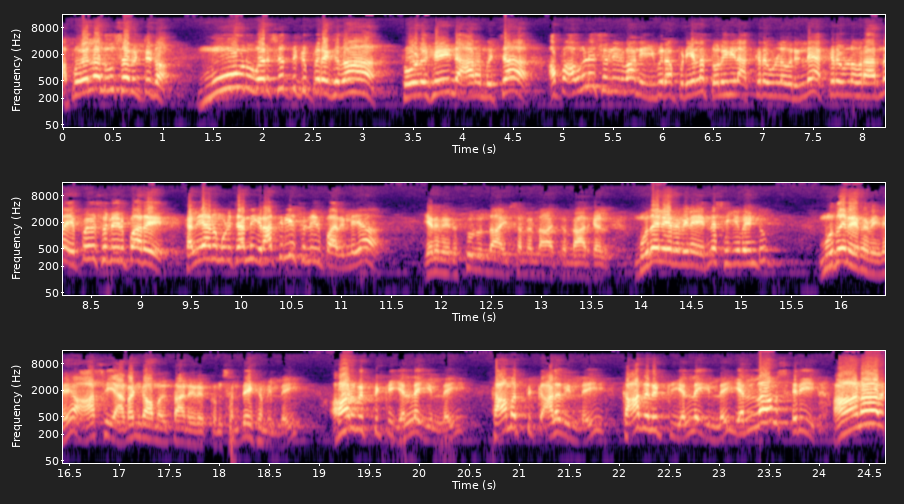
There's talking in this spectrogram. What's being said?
அப்பவெல்லாம் லூசா விட்டுட்டோம். மூணு வருஷத்துக்கு பிறகுதான் தொழுகைன்னு ஆரம்பிச்சா அப்ப அவங்களே சொல்லிடுவாங்க இவர் அப்படியெல்லாம் தொழுகையில் அக்கறை உள்ளவர் இல்லை அக்கறை உள்ளவரா இருந்தா எப்பவே சொல்லியிருப்பாரு. கல்யாணம் முடிச்சா ராத்திரியே சொல்லியிருப்பாரு இல்லையா? எனவே ரசூலுல்லாய் ஸல்லல்லாஹு சொன்னார்கள் முதல் இரவிலே என்ன செய்ய வேண்டும்? முதல் இரவிலே ஆசை அடங்காமல் தான் இருக்கும். சந்தேகம் இல்லை. ஆர்வத்துக்கு எல்லை இல்லை. காமத்துக்கு அளவில்லை. காதலுக்கு எல்லை இல்லை. எல்லாம் சரி. ஆனால்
